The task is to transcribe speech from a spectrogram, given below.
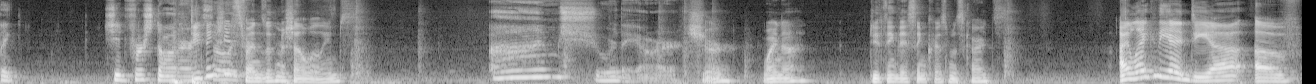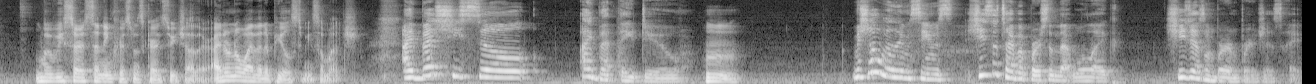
like, she had first daughter. Do you think so, she's like, friends with Michelle Williams? I'm sure they are. Sure. Why not? Do you think they send Christmas cards? I like the idea of movie stars sending Christmas cards to each other. I don't know why that appeals to me so much. I bet she still. I bet they do. Hmm. Michelle Williams seems. She's the type of person that will like. She doesn't burn bridges. Like,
